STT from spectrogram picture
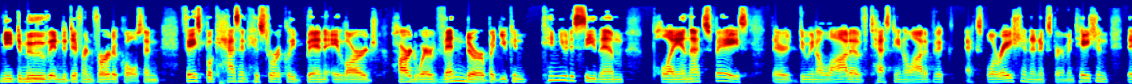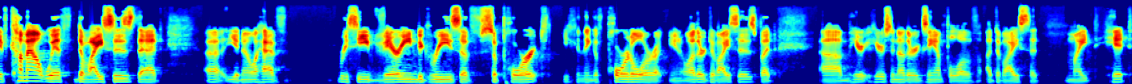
need to move into different verticals. And Facebook hasn't historically been a large hardware vendor, but you continue to see them play in that space. They're doing a lot of testing, a lot of ex- exploration and experimentation. They've come out with devices that uh, you know have received varying degrees of support you can think of Portal or you know other devices, but um, here here's another example of a device that might hit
